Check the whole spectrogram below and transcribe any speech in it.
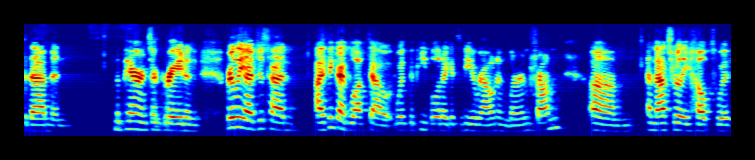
to them. And the parents are great. And really, I've just had, I think I've lucked out with the people that I get to be around and learn from. Um, and that's really helped with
